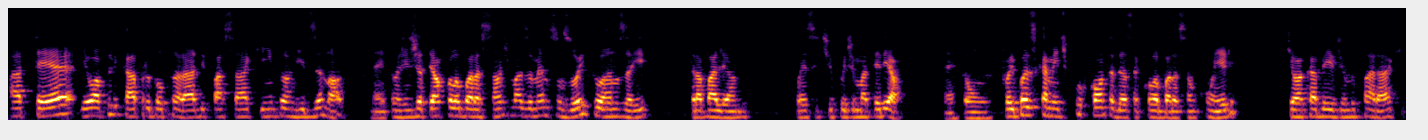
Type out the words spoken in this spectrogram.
até eu aplicar para o doutorado e passar aqui em 2019. Né? Então a gente já tem uma colaboração de mais ou menos uns oito anos aí trabalhando com esse tipo de material. Né? Então, foi basicamente por conta dessa colaboração com ele que eu acabei vindo parar aqui.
